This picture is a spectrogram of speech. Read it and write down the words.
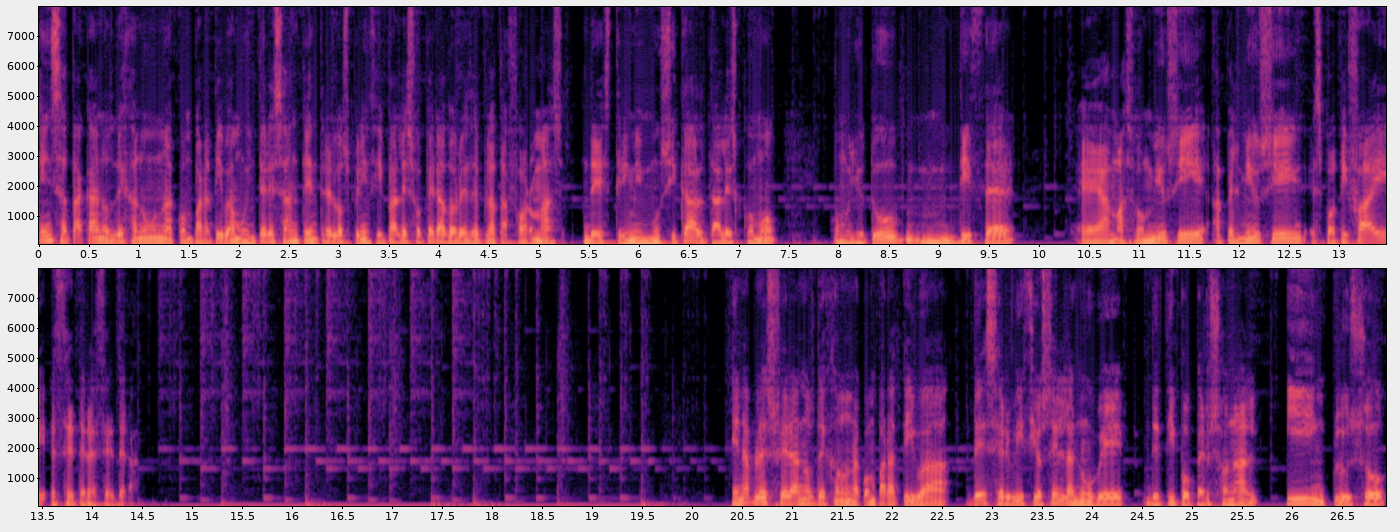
En Sataka nos dejan una comparativa muy interesante entre los principales operadores de plataformas de streaming musical, tales como, como YouTube, Deezer, eh, Amazon Music, Apple Music, Spotify, etcétera, etcétera. En Apple Esfera nos dejan una comparativa de servicios en la nube de tipo personal e incluso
